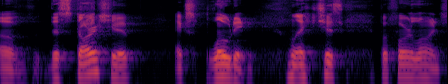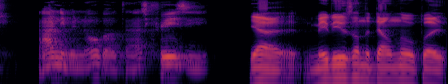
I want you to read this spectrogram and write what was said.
of the Starship exploding like just before launch. I didn't even know about that. That's crazy. Yeah, maybe it was on the down low, but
